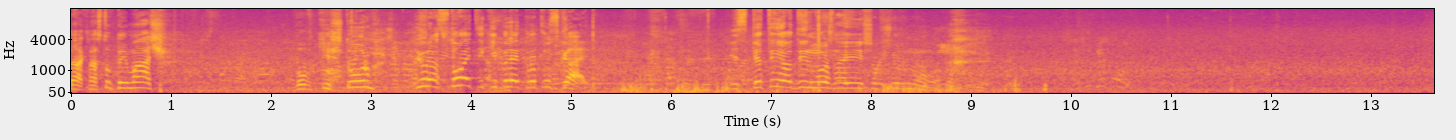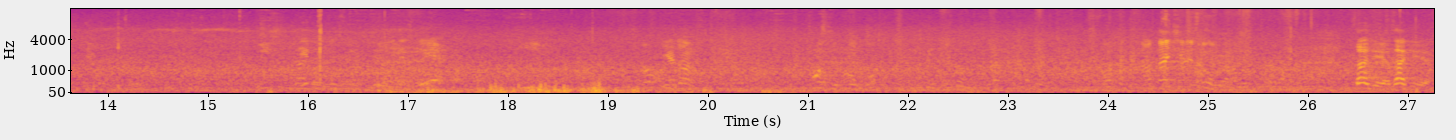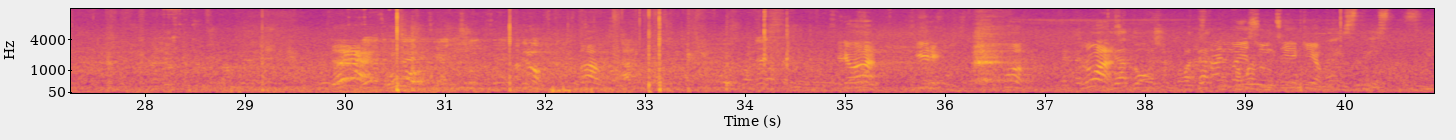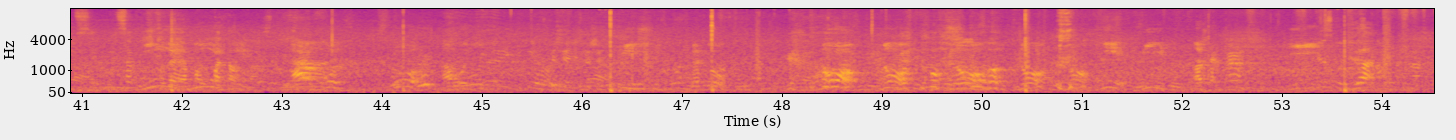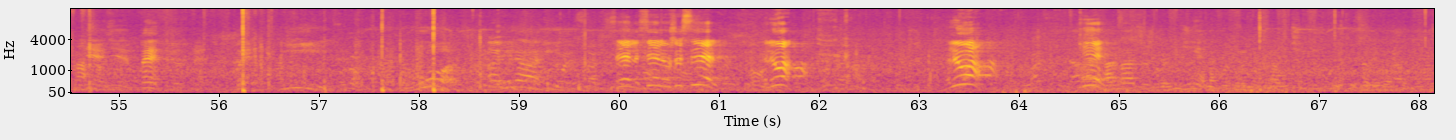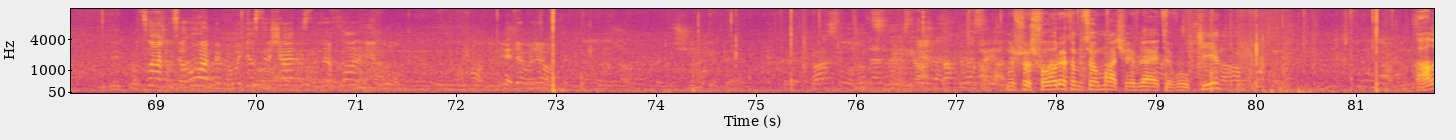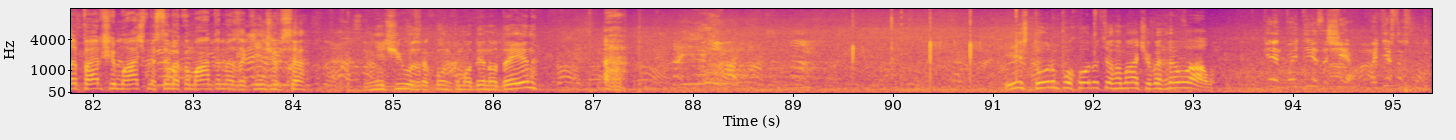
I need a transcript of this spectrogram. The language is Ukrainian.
Так, наступний матч. Вовки штурм. Юра, стой, тільки, блядь, пропускай. Із п'яти один можна і щоб шурнуло. Сзади я, сзади я. Серега, Кирик, О, Рома, достань мої сумці, які. Не, не, п'ять. Сели, сели, уже сели! Алло! Алло! Кинь! Подсаживаемся ромбиком, один встречает остальные фланги идут. Лево, лево. Ну що ж, фаворитом цього матчу є Вовки. Але перший матч між цими командами закінчився в нічию з рахунком 1-1. І штурм по ходу цього матчу вигравав. Кен, пойди, зачем? Пойди в штрафную.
